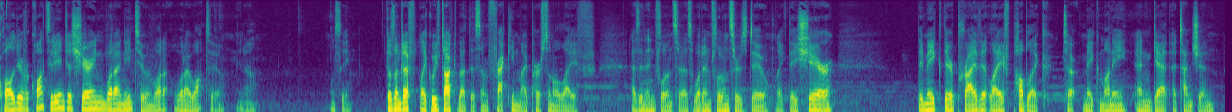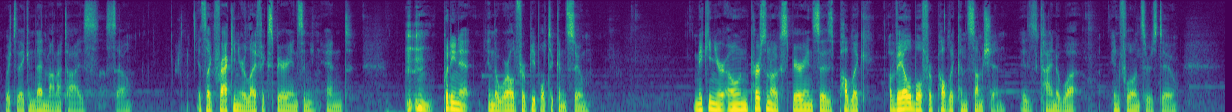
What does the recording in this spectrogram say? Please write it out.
quality over quantity and just sharing what I need to and what what I want to, you know. We'll see. Cuz I'm def like we've talked about this. I'm fracking my personal life as an influencer. That's what influencers do. Like they share they make their private life public to make money and get attention, which they can then monetize. So it's like fracking your life experience and and putting it in the world for people to consume. Making your own personal experiences public available for public consumption is kind of what influencers do.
